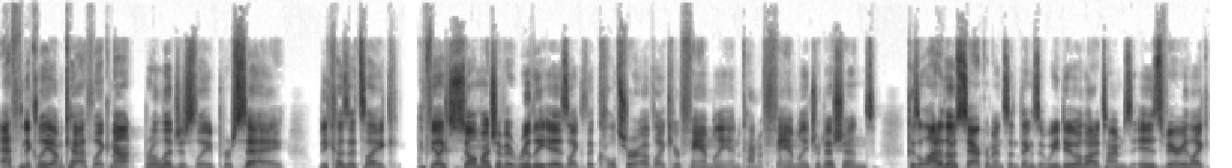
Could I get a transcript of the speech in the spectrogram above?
ethnically I'm Catholic, not religiously per se," because it's like I feel like so much of it really is like the culture of like your family and kind of family traditions. Because a lot of those sacraments and things that we do a lot of times is very like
